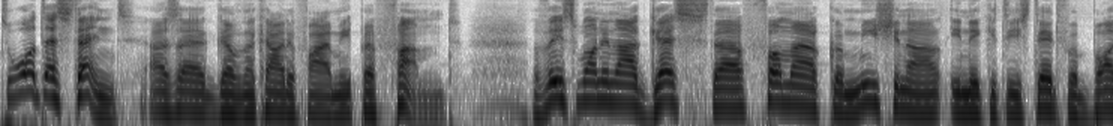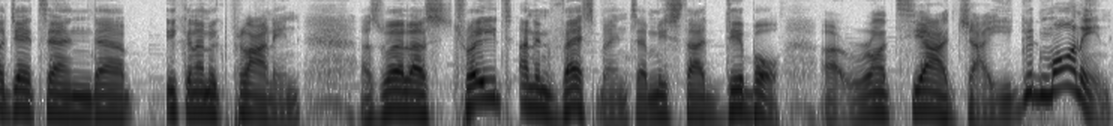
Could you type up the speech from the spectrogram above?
to what extent has uh, Governor Kayode Fayemi performed? This morning, our guest, uh, former commissioner in Ekiti State for Budget and uh, Economic Planning, as well as Trade and Investment, uh, Mr. Debo uh, Ranti Ajayi. Good morning,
